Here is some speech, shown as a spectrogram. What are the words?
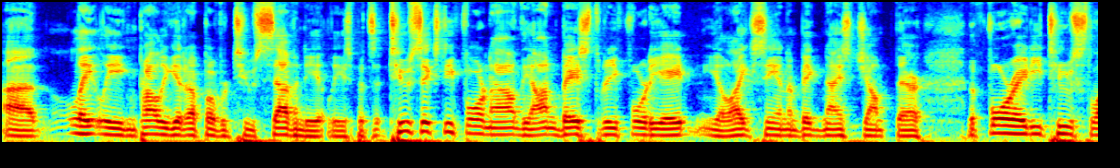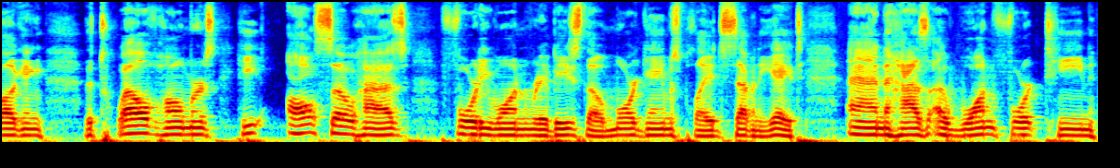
uh, lately, you can probably get it up over 270 at least. But it's at 264 now. The on base 348. You like seeing a big, nice jump there. The 482 slugging, the 12 homers. He also has 41 ribbies, though more games played, 78, and has a 114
